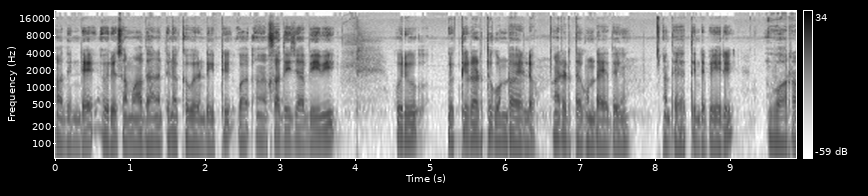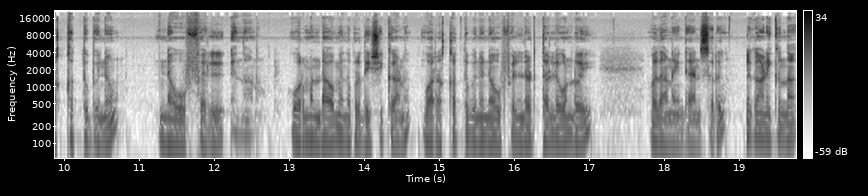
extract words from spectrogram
അതിന്റെ ഒരു സമാധാനത്തിനൊക്കെ വേണ്ടിയിട്ട് ഖദീജ ബീവി ഒരു വ്യക്തിയുടെ അടുത്ത് കൊണ്ടുപോയല്ലോ. ആരടുത്താണ് കൊണ്ടുപോയത്? അദ്ദേഹത്തിന്റെ പേര് വറക്കത്തുബിനു നൗഫൽ എന്നാണ്. ഓർമ്മ ഉണ്ടാവും എന്ന് പ്രതീക്ഷിക്കുകയാണ്. വറക്കത്തുബിനു നൗഫലിന്റെ അടുത്തല്ല കൊണ്ടുപോയി? അതാണ് അതിന്റെ ആൻസർ ഇതിൽ കാണിക്കുന്ന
